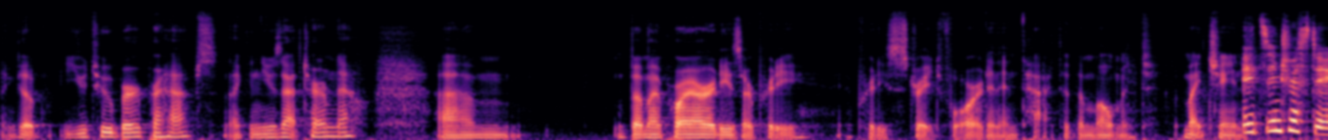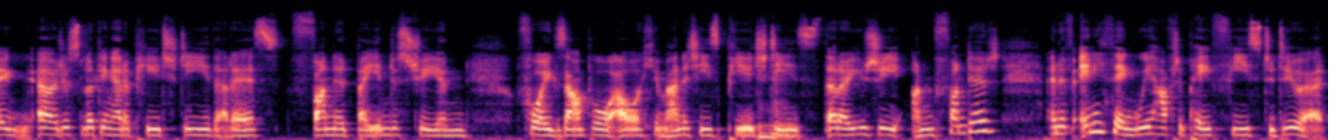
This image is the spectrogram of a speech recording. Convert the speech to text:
like a YouTuber, perhaps I can use that term now. Um, but my priorities are pretty pretty straightforward and intact at the moment. It might change. It's interesting uh, just looking at a PhD that is funded by industry and, for example, our humanities PhDs mm-hmm. that are usually unfunded. And if anything, we have to pay fees to do it.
